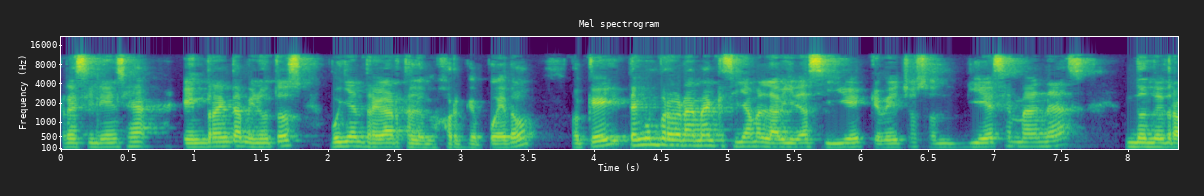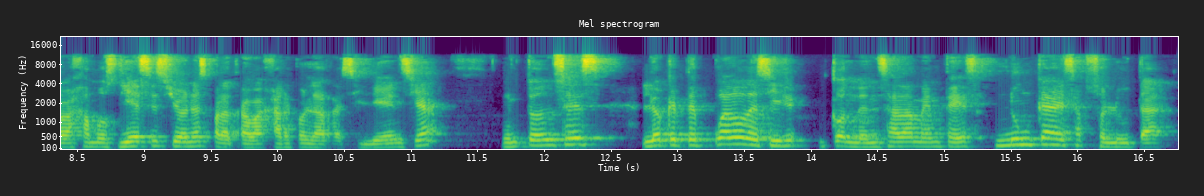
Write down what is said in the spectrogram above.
resiliencia en 30 minutos, voy a entregarte lo mejor que puedo. ¿ok? Tengo un programa que se llama La Vida Sigue, que de hecho son 10 semanas, donde trabajamos 10 sesiones para trabajar con la resiliencia. Entonces, lo que te puedo decir condensadamente es, nunca es absoluta,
